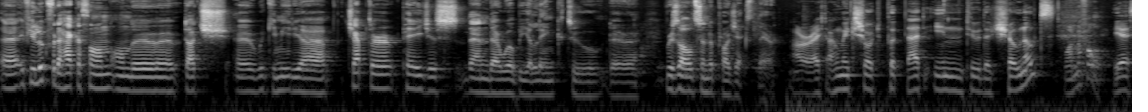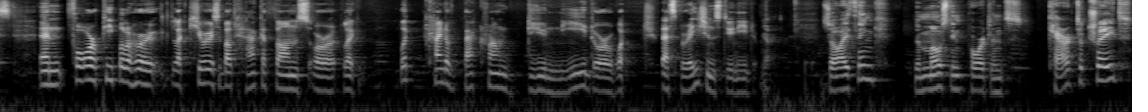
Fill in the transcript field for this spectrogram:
if you look for the hackathon on the Dutch Wikimedia chapter pages, then there will be a link to the results and the projects there. All right, I'll make sure to put that into the show notes. Wonderful. Yes. And for people who are like curious about hackathons or like what kind of background do you need or what aspirations do you need? Yeah. So I think the most important character trait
